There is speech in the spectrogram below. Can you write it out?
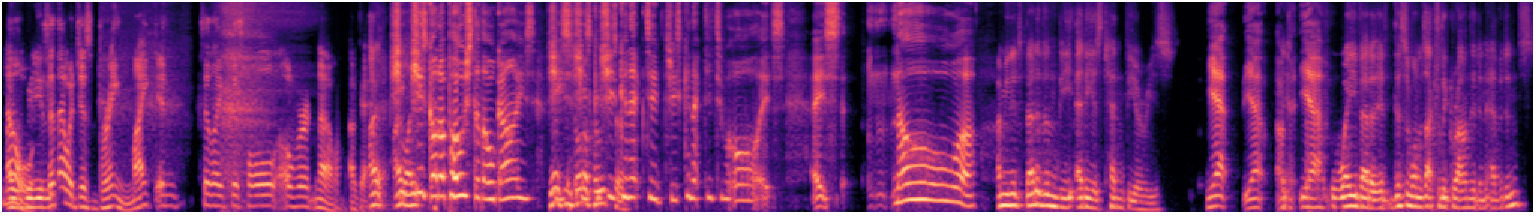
No, 'cause really- then that would just bring Mike into like this whole over. No, okay. I, I She, like. she's got a poster though, guys. Yeah, she's she's got a she's, she's connected. She's connected to it all. It's it's no. I mean, it's better than the Eddie is ten theories. Yeah, yeah, okay, yeah. Way better. It, this one is actually grounded in evidence,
